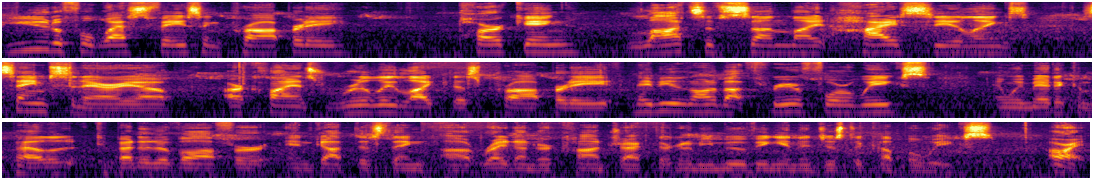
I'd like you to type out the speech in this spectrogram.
Beautiful west-facing property parking, lots of sunlight, high ceilings, same scenario. Our clients really like this property. Maybe it was on about three or four weeks and we made a competitive offer and got this thing uh, right under contract. They're gonna be moving in in just a couple weeks. All right,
